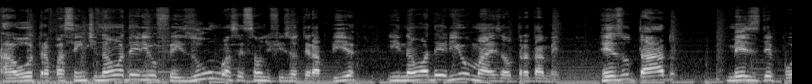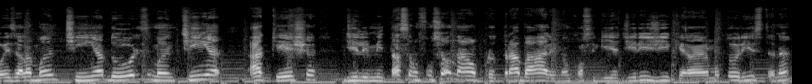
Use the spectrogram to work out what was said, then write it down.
A outra paciente não aderiu, fez uma sessão de fisioterapia e não aderiu mais ao tratamento. Resultado, meses depois ela mantinha dores, mantinha a queixa de limitação funcional para o trabalho, não conseguia dirigir, que ela era motorista, né?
